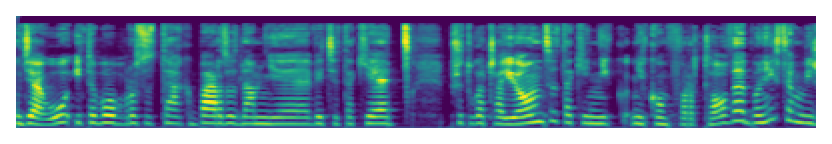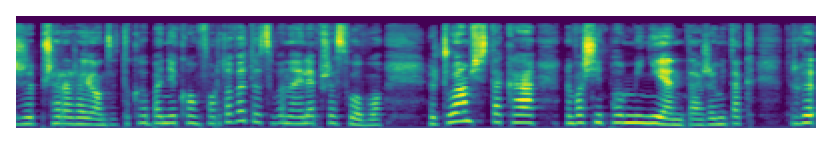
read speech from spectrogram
udziału i to było po prostu tak bardzo dla mnie, wiecie, takie przytłaczające, takie niekomfortowe, bo nie chcę mówić, że przerażające, tylko chyba niekomfortowe to jest chyba najlepsze słowo, że czułam się taka, no właśnie pominięta, że mi tak trochę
